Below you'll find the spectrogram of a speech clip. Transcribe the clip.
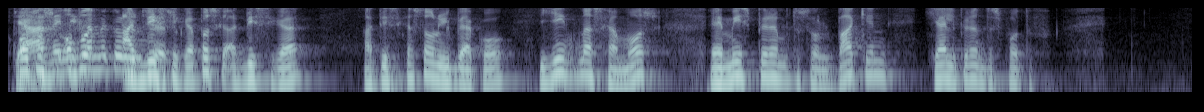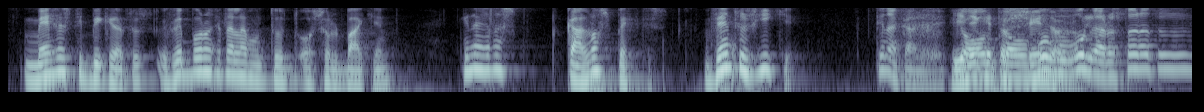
Και αν δεν είχαμε τον Λουτσέσκου. αντίστοιχα, πώς, αντίστοιχα, αντίστοιχα, στον Ολυμπιακό γίνεται ένας χαμός. Εμείς πήραμε το Σολμπάκεν και άλλοι πήραν το Σπότοφ. Μέσα στην πίκρα τους δεν μπορούν να καταλάβουν ότι ο Σολμπάκεν είναι ένας καλός παίκτης. Δεν τους βγήκε. Τι να κάνουμε; Είναι και το σύνολο. Ο Βούλγαρος τώρα του.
